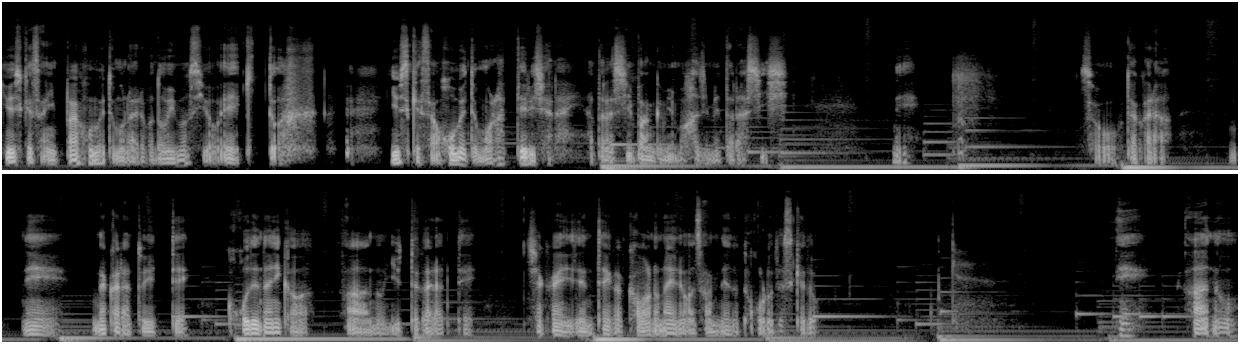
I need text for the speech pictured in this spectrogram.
ゆうすけさんいっぱい褒めてもらえれば伸びますよええきっとゆうすけさん褒めてもらってるじゃない。新しい番組も始めたらしいし。ね。そう。だからねだからといってここで何かあの言ったからって社会全体が変わらないのは残念なところですけど。ねあの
